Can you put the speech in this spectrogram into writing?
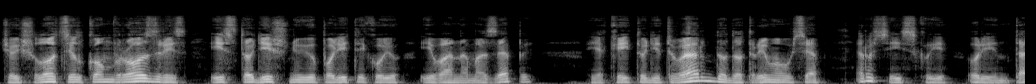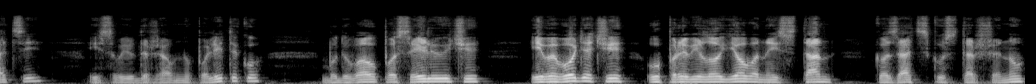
що йшло цілком в розріз із тодішньою політикою Івана Мазепи, який тоді твердо дотримувався російської орієнтації і свою державну політику будував посилюючи і виводячи у привілойований стан козацьку старшину,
